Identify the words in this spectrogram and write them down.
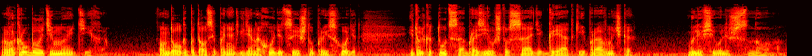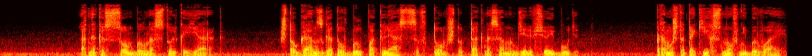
Вокруг было темно и тихо. Он долго пытался понять, где находится и что происходит, и только тут сообразил, что садик, грядки и правнучка были всего лишь сном. Однако сон был настолько ярок, что Ганс готов был поклясться в том, что так на самом деле все и будет, потому что таких снов не бывает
